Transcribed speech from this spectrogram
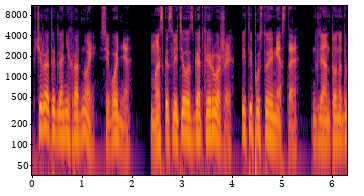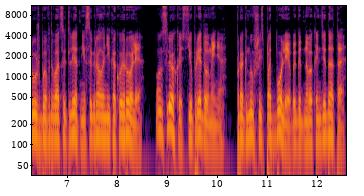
Вчера ты для них родной, сегодня маска слетела с гадкой рожи, и ты пустое место. Для Антона дружба в 20 лет не сыграла никакой роли. Он с легкостью предал меня, прогнувшись под более выгодного кандидата.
